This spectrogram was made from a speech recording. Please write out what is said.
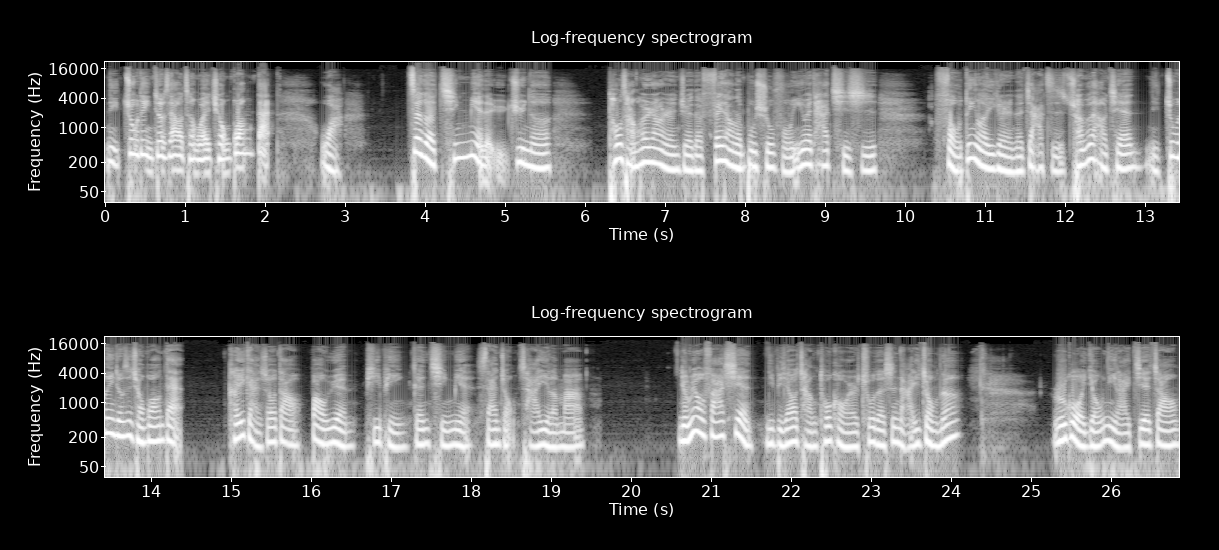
你注定就是要成为穷光蛋。哇，这个轻蔑的语句呢，通常会让人觉得非常的不舒服，因为它其实否定了一个人的价值。存不了钱，你注定就是穷光蛋。可以感受到抱怨、批评跟轻蔑三种差异了吗？有没有发现你比较常脱口而出的是哪一种呢？如果由你来接招，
